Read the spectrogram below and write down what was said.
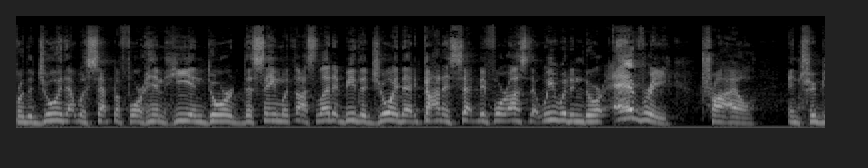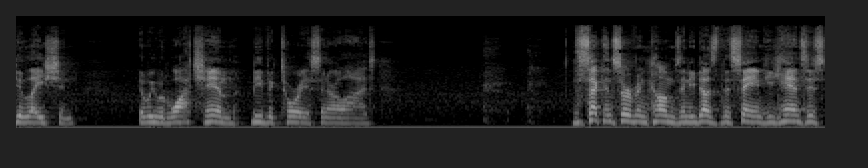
For the joy that was set before him, he endured the same with us. Let it be the joy that God has set before us that we would endure every trial and tribulation, that we would watch him be victorious in our lives. The second servant comes and he does the same. He hands his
